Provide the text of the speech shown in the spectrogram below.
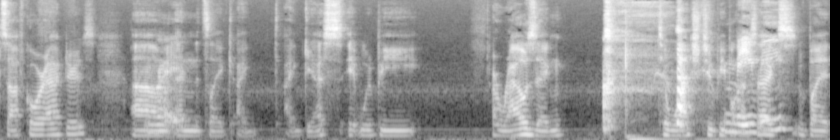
softcore actors? Um, Right. And it's like I I guess it would be arousing to watch two people have sex, but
